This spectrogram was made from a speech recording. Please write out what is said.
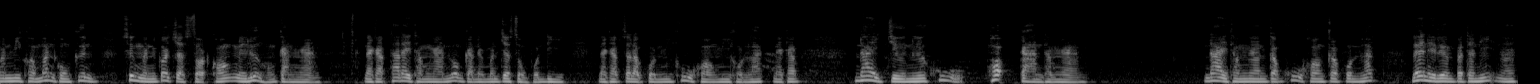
มันมีความมั่นคงขึ้น ซึ่งมันก็จะสอดคล้องในเรื่องของการงานนะครับ ถ้าได้ทำงานร่วมกันมันจะส่งผลดีนะครับสำหรับคนมีคู่ครองมีคนรักนะครับ ได้เจอเนื้อคู่ เพราะการทำงาน ได้ทำงานกับคู่ครองกับคนรัก และในเรือนปัตตานินะ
